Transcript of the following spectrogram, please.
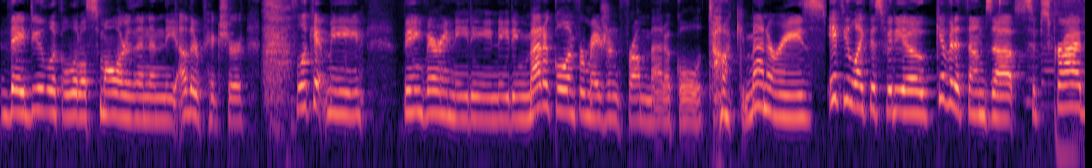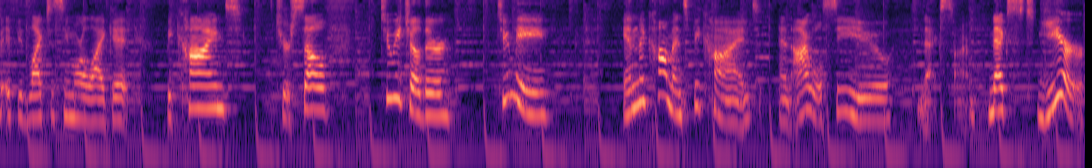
they do look a little smaller than in the other picture. look at me being very needy, needing medical information from medical documentaries. If you like this video, give it a thumbs up. Subscribe if you'd like to see more like it. Be kind to yourself, to each other, to me. In the comments, be kind, and I will see you next time. Next year.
